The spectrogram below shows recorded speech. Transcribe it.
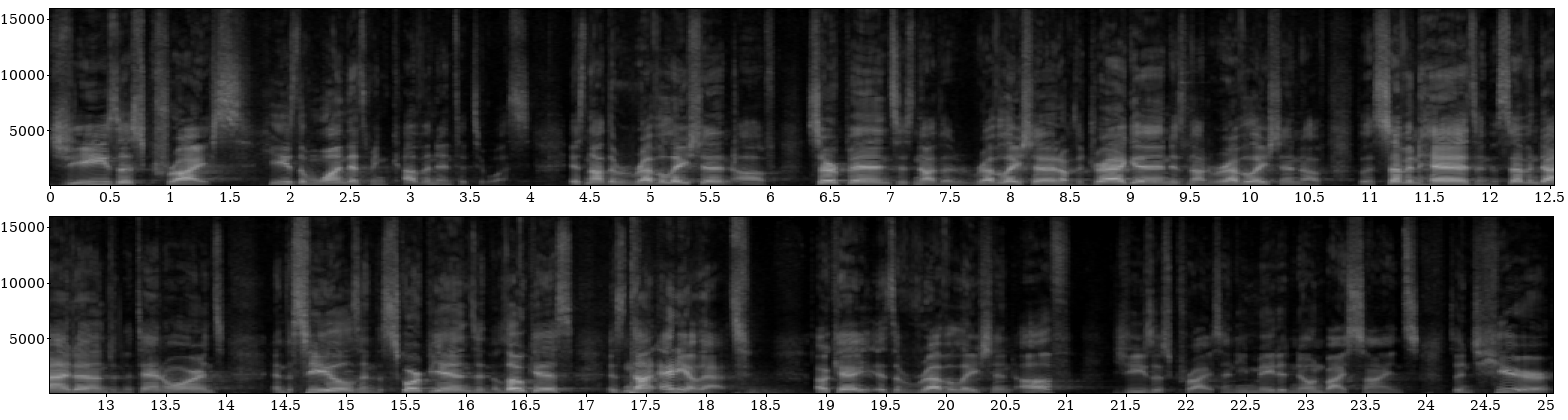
Jesus Christ. He's the one that's been covenanted to us. It's not the revelation of serpents, it's not the revelation of the dragon, it's not the revelation of the seven heads and the seven diadems and the ten horns and the seals and the scorpions and the locusts. It's not any of that. Okay? It's a revelation of Jesus Christ, and he made it known by signs. And here,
